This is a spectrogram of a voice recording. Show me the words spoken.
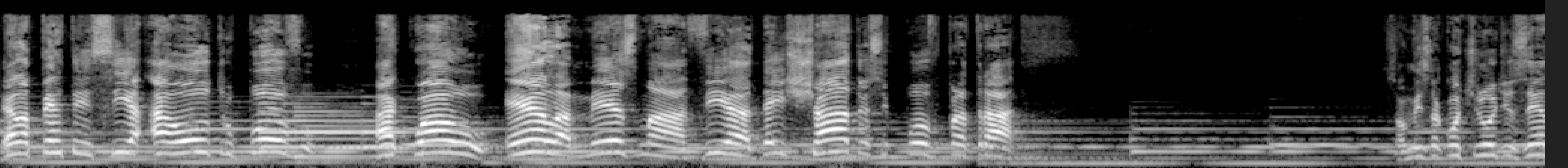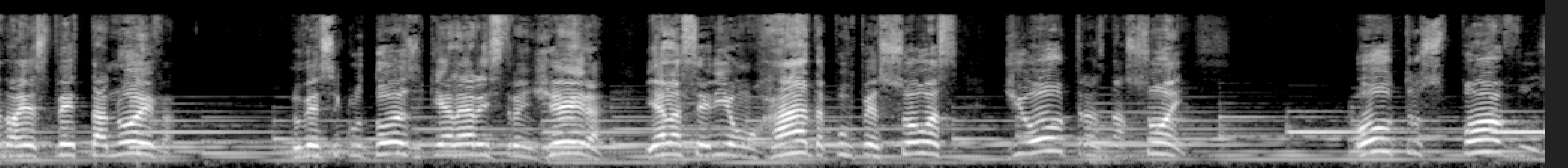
ela pertencia a outro povo, a qual ela mesma havia deixado esse povo para trás. Salmista continua dizendo a respeito da noiva, no versículo 12, que ela era estrangeira e ela seria honrada por pessoas de outras nações. Outros povos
